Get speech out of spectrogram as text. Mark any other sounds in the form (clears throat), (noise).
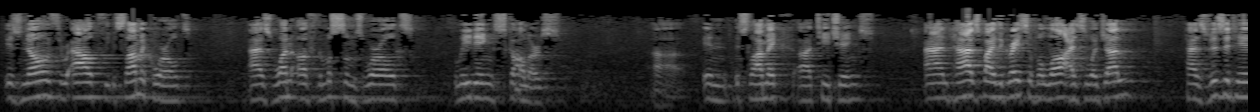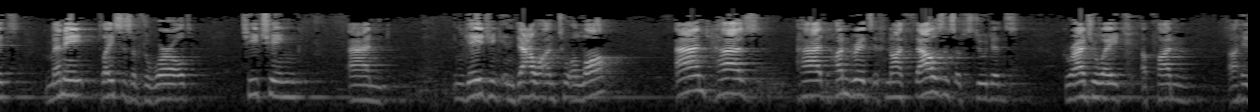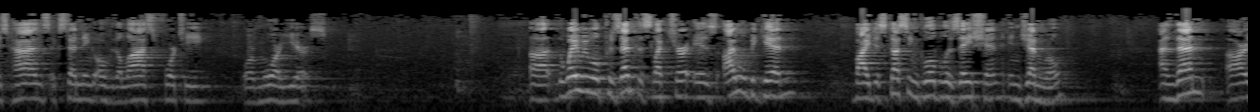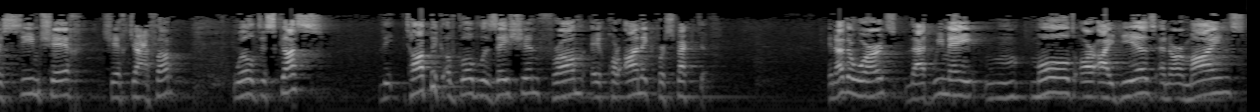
is known throughout the Islamic world as one of the Muslims world's leading scholars uh, in Islamic uh, teachings, and has, by the grace of Allah Azza wa Jal, has visited many places of the world, teaching and engaging in da'wah unto Allah, and has had hundreds, if not thousands, of students graduate upon uh, his hands, extending over the last 40 or more years. Uh, the way we will present this lecture is I will begin by discussing globalization in general, and then our esteemed Sheikh, Sheikh Ja'far, will discuss the topic of globalization from a Quranic perspective. In other words, that we may mold our ideas and our minds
